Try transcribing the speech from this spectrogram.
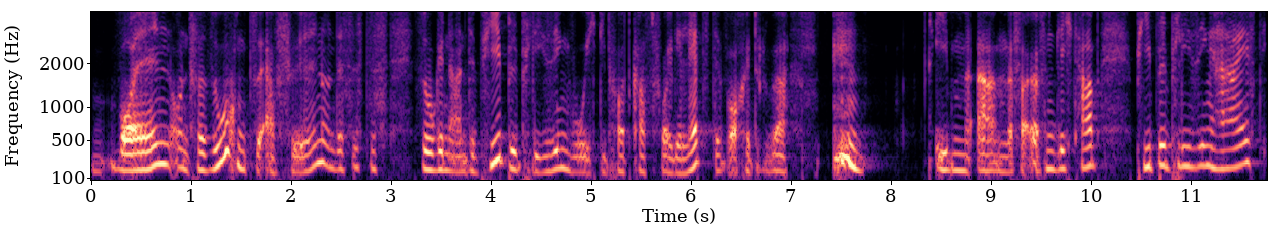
wollen und versuchen zu erfüllen. Und das ist das sogenannte People-Pleasing, wo ich die Podcast-Folge letzte Woche drüber eben ähm, veröffentlicht habe. People-Pleasing heißt,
